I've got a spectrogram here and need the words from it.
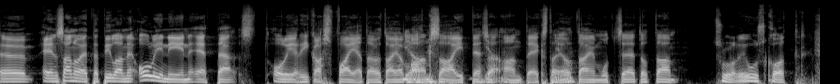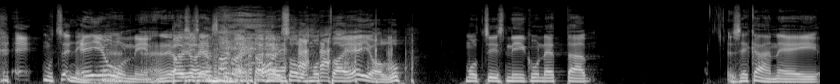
ö, en sano, että tilanne oli niin, että oli rikas faija tai jotain ja Joo. maksaa itsensä Joo. anteeksi tai Joo. jotain, mutta se tota, Sulla oli uusi skootteri. ei, mut se Niin. ei ollut niin. Joo, tai siis joo, en joo. sano, että olisi ollut, mutta ei ollut. Mutta siis niin kuin, että sekään ei,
